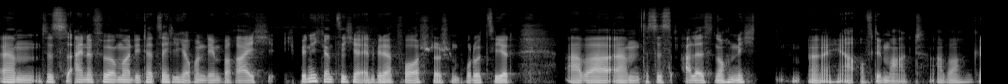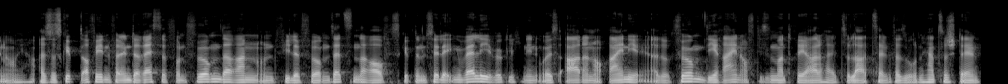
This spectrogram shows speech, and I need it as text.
Ähm, das ist eine Firma, die tatsächlich auch in dem Bereich, ich bin nicht ganz sicher, entweder forscht oder schon produziert. Aber ähm, das ist alles noch nicht äh, ja, auf dem Markt. Aber genau, ja. Also es gibt auf jeden Fall Interesse von Firmen daran und viele Firmen setzen darauf. Es gibt im Silicon Valley wirklich in den USA dann auch rein, also Firmen, die rein auf diesem Material halt Solarzellen versuchen herzustellen.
